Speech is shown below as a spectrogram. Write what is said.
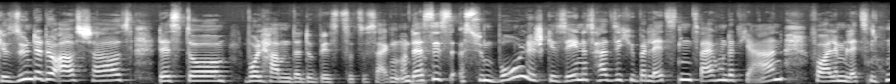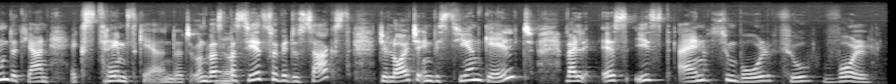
gesünder du ausschaust, desto wohlhabender du bist sozusagen. Und ja. das ist symbolisch gesehen, es hat sich über die letzten 200 Jahren, vor allem letzten 100 Jahren, extremst geändert. Und was ja. passiert, so wie du sagst, die Leute investieren Geld, weil es ist ein Symbol für Wohlbefinden.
